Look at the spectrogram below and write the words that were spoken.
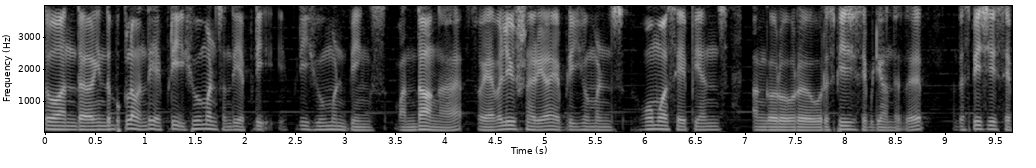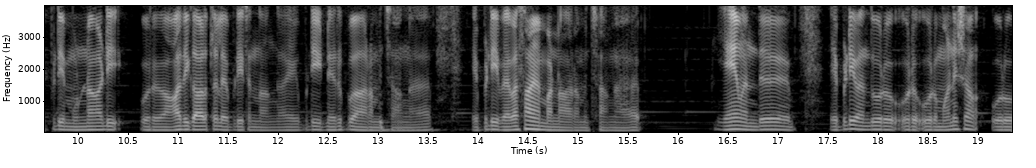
ஸோ அந்த இந்த புக்கில் வந்து எப்படி ஹியூமன்ஸ் வந்து எப்படி எப்படி ஹியூமன் பீயிங்ஸ் வந்தாங்க? ஸோ எவல்யூஷனரியாக எப்படி ஹியூமன்ஸ் ஹோமோசேப்பியன்ஸ் அங்கே ஒரு ஒரு ஒரு ஸ்பீஷிஸ் எப்படி வந்தது? அந்த ஸ்பீஷீஸ் எப்படி முன்னாடி ஒரு ஆதி காலத்தில் எப்படி இருந்தாங்க? எப்படி நெருப்பு ஆரம்பித்தாங்க எப்படி விவசாயம் பண்ண ஆரம்பித்தாங்க ஏன் வந்து எப்படி வந்து ஒரு ஒரு ஒரு மனுஷன் ஒரு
